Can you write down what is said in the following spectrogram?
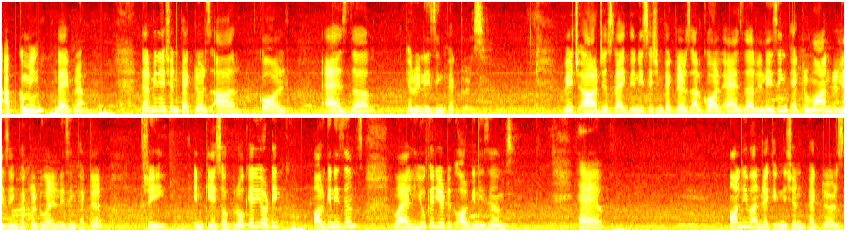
upcoming diagram. Termination factors are called as the releasing factors which are just like the initiation factors are called as the releasing factor 1 releasing factor 2 and releasing factor 3 in case of prokaryotic organisms while eukaryotic organisms have only one recognition factors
